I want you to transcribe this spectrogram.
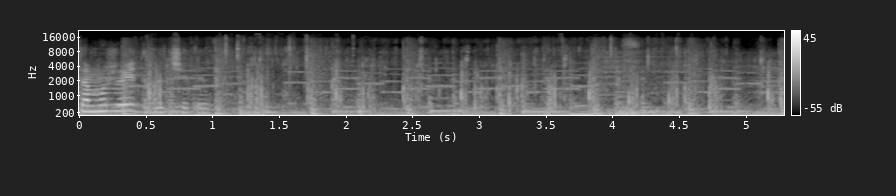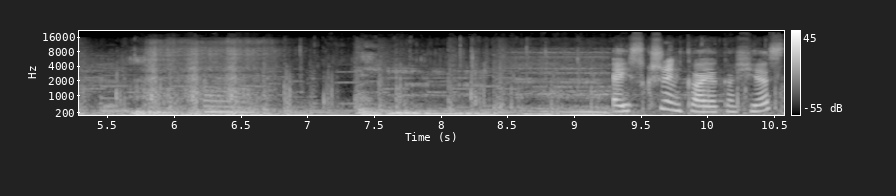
To może idę do ciebie. Ej, skrzynka jakaś jest.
